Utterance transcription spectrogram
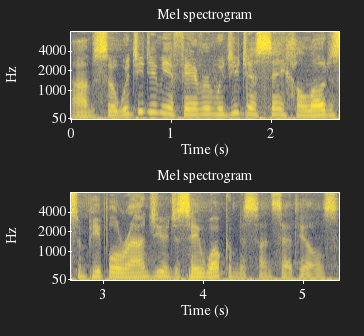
Um, so, would you do me a favor? Would you just say hello to some people around you and just say, Welcome to Sunset Hills?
